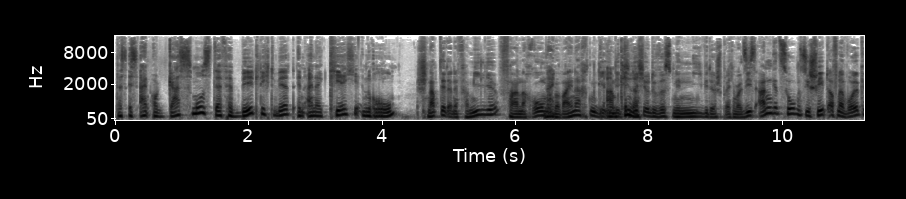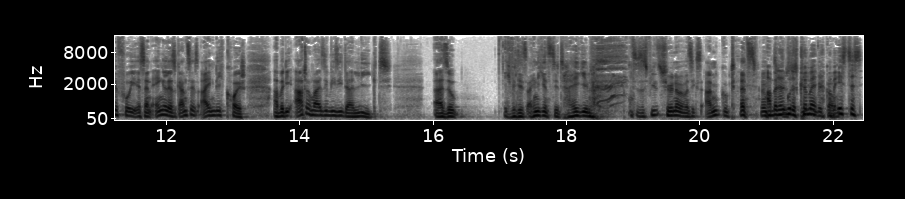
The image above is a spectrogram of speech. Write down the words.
das ist ein Orgasmus, der verbildlicht wird in einer Kirche in Rom? Schnapp dir deine Familie, fahr nach Rom Nein. über Weihnachten, geh in armen die Kinder. Kirche und du wirst mir nie widersprechen, weil sie ist angezogen, sie schwebt auf einer Wolke, vor ihr ist ein Engel, das Ganze ist eigentlich keusch. Aber die Art und Weise, wie sie da liegt, also ich will jetzt eigentlich ins Detail gehen. Das ist viel schöner, wenn man sich's anguckt, als wenn man Aber das, gut, das können wir. beschrieben Aber bekommt. ist das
